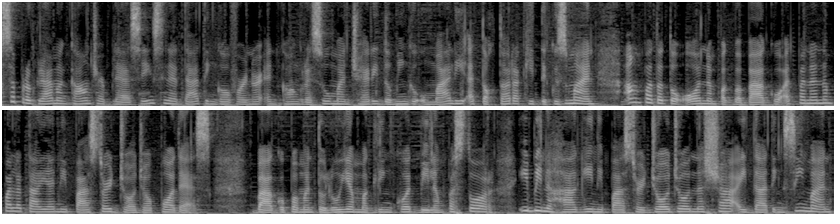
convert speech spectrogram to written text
sa programang Counter Blessing sina dating Governor and Congresswoman Cherry Domingo Umali at Dr. Kit de Guzman ang patotoo ng pagbabago at pananampalataya ni Pastor Jojo Podes. Bago pa man tuluyang maglingkod bilang pastor, ibinahagi ni Pastor Jojo na siya ay dating seaman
